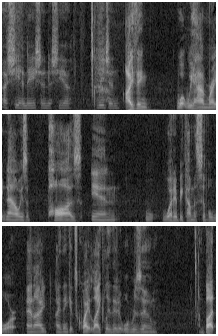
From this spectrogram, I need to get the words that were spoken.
a Shia nation, a Shia region. I think what we have right now is a pause in what had become a civil war, and I, I think it's quite likely that it will resume. But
